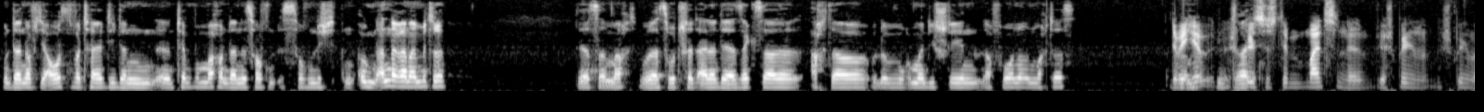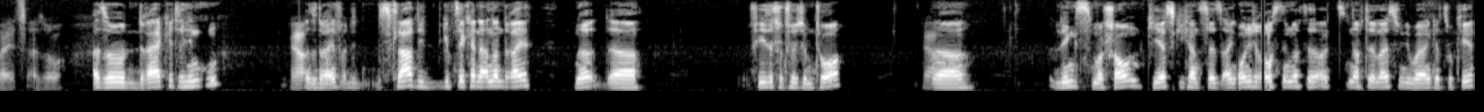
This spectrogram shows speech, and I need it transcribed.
und dann auf die Außen verteilt, die dann äh, Tempo machen und dann ist, hoffen, ist hoffentlich irgendein anderer in der Mitte, der das dann macht. Oder es rutscht halt einer der Sechser, Achter oder wo immer die stehen nach vorne und macht das. Ja, welche um, Spielsystem meinst du denn? Wir spielen, spielen wir jetzt, also. Also Dreierkette hinten. Ja. Also drei, ist klar, die gibt's ja keine anderen drei. Ne, da Fesic natürlich im Tor. Ja. Äh, links mal schauen. Kiewski kannst du jetzt eigentlich auch nicht rausnehmen nach der, nach der Leistung, die war eigentlich ganz okay.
